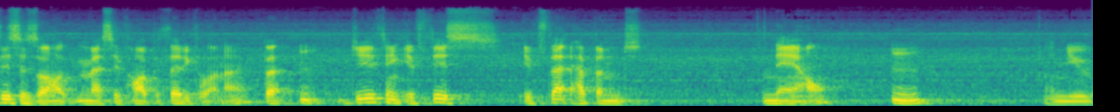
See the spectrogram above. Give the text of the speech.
this is a massive hypothetical, I know, but do you think if this, if that happened now, Mm. and you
